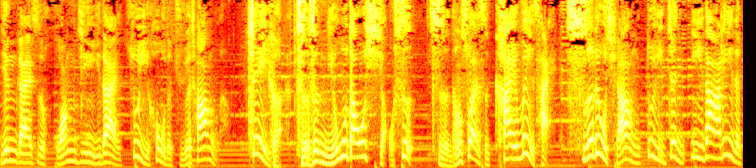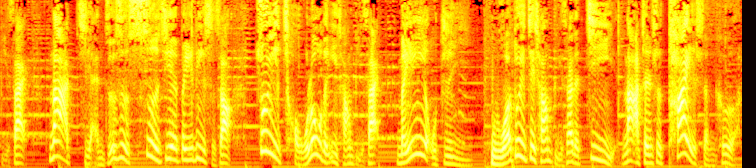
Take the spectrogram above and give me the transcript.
应该是黄金一代最后的绝唱了。这个只是牛刀小试，只能算是开胃菜。十六强对阵意大利的比赛，那简直是世界杯历史上最丑陋的一场比赛，没有之一。我对这场比赛的记忆那真是太深刻了。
